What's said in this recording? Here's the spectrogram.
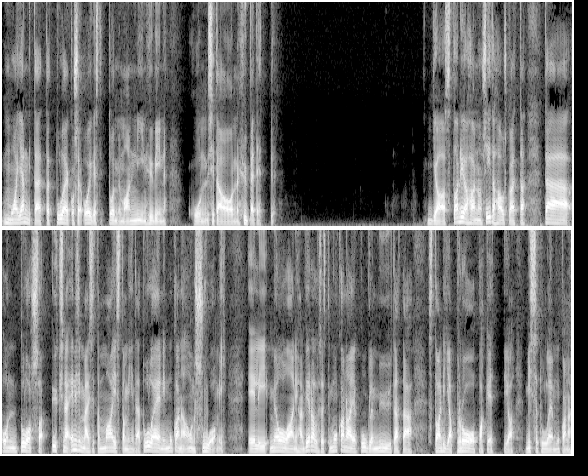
mua jännittää, että tuleeko se oikeasti toimimaan niin hyvin, kun sitä on hypetetty. Ja Stadiahan on siitä hauska, että tämä on tulossa yksinä ensimmäisistä maista, mihin tämä tulee, niin mukana on Suomi. Eli me ollaan ihan virallisesti mukana ja Google myy tätä Stadia Pro-pakettia, missä tulee mukana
